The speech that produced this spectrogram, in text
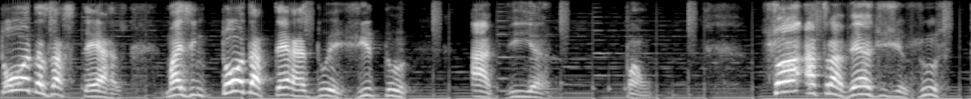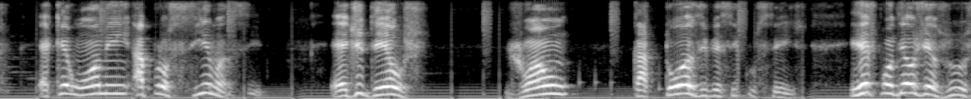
todas as terras, mas em toda a terra do Egito havia pão. Só através de Jesus é que o homem aproxima-se é de Deus. João 14, versículo 6. E respondeu Jesus:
